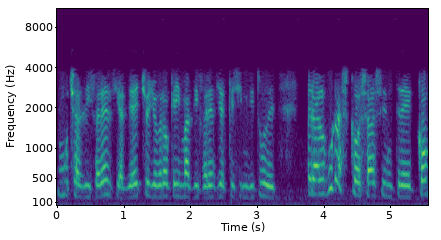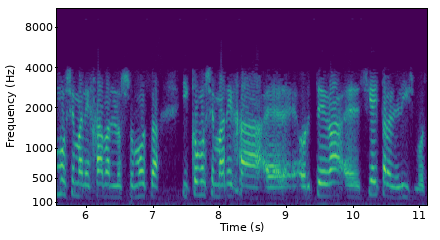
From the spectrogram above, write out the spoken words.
muchas diferencias. De hecho, yo creo que hay más diferencias que similitudes. Pero algunas cosas entre cómo se manejaban los Somoza y cómo se maneja eh, Ortega, eh, sí hay paralelismos.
